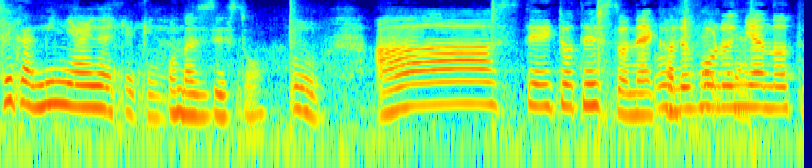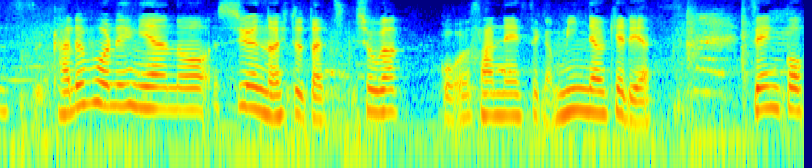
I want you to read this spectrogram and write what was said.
世界みんなやらないといけない。同じテスト？うん。あーステートテストね。うんカリフォルニアのカリフォルニアの州の人たち小学校3年生がみんな受けるやつ。全国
